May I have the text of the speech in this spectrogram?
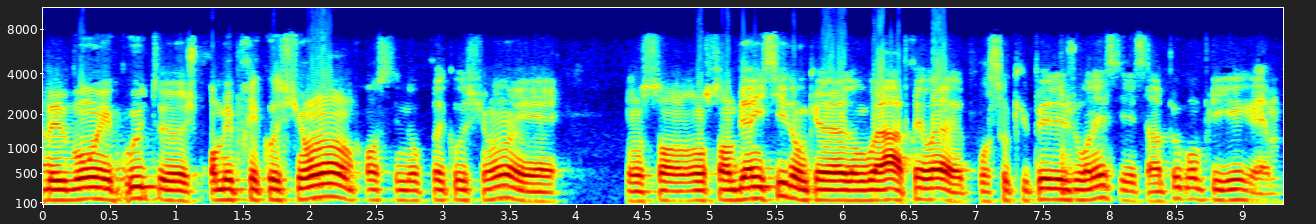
mais bon, écoute, je prends mes précautions, on prend nos précautions et on sent, on sent bien ici. Donc, euh, donc voilà, après, ouais, pour s'occuper des journées, c'est un peu compliqué quand même.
